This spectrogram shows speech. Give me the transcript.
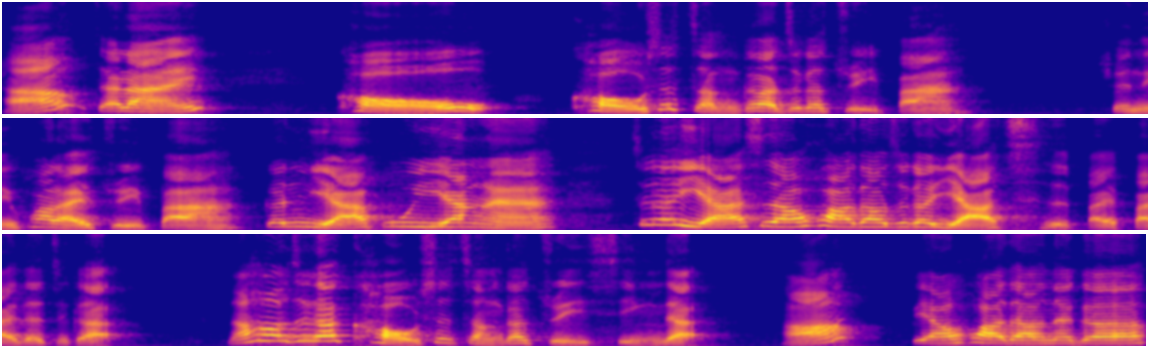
好，再来，口，口是整个这个嘴巴，所以你画来嘴巴跟牙不一样啊，这个牙是要画到这个牙齿白白的这个。然后这个口是整个嘴型的啊，不要画到那个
